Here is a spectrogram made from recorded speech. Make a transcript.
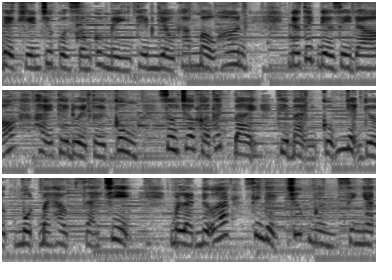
để khiến cho cuộc sống của mình thêm nhiều gam màu hơn. Nếu thích điều gì đó, hãy theo đuổi tới cùng, dù cho có thất bại thì bạn cũng nhận được một bài học giá trị. Một lần nữa, xin được chúc mừng sinh nhật.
